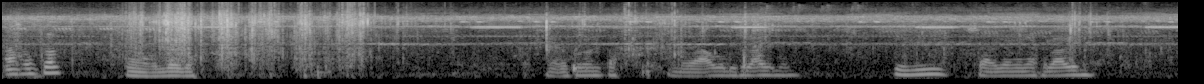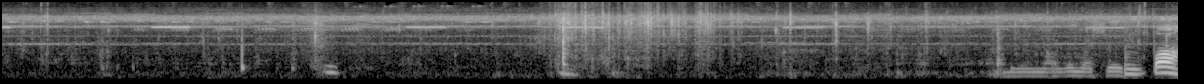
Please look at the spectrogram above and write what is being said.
Ako ko. Yun po.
